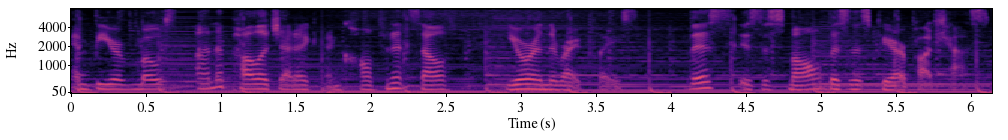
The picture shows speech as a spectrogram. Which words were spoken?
and be your most unapologetic and confident self, you're in the right place. This is the Small Business PR Podcast.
